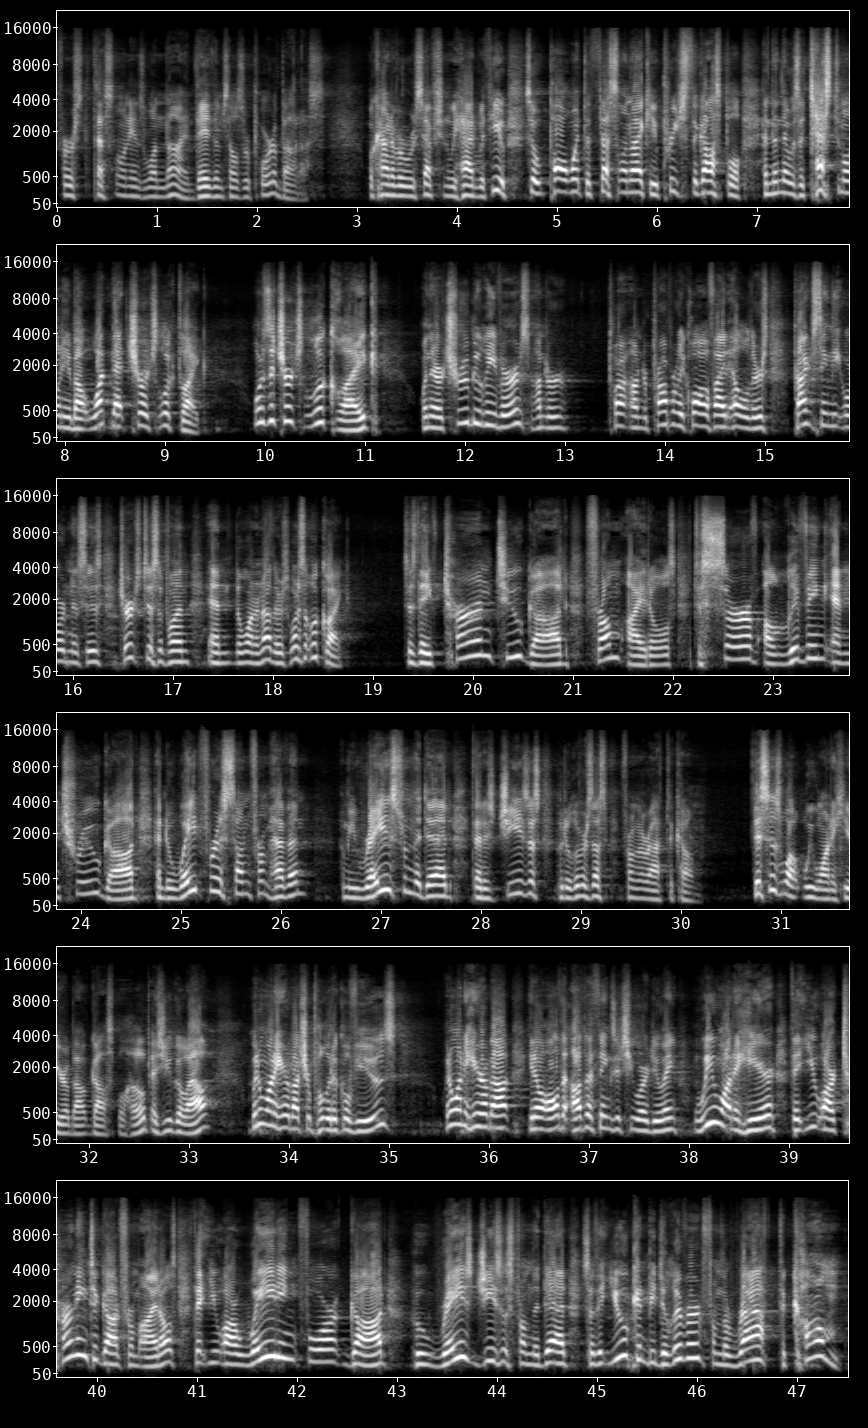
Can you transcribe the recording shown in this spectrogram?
1 Thessalonians 1 9, they themselves report about us what kind of a reception we had with you. So Paul went to Thessalonica, preached the gospel, and then there was a testimony about what that church looked like. What does a church look like when there are true believers under, under properly qualified elders practicing the ordinances, church discipline, and the one another's? What does it look like? It says they've turned to God from idols to serve a living and true God and to wait for his Son from heaven, whom he raised from the dead, that is Jesus, who delivers us from the wrath to come. This is what we want to hear about gospel hope as you go out. We don't want to hear about your political views. We don't want to hear about, you know, all the other things that you are doing. We want to hear that you are turning to God from idols, that you are waiting for God who raised Jesus from the dead so that you can be delivered from the wrath to come.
